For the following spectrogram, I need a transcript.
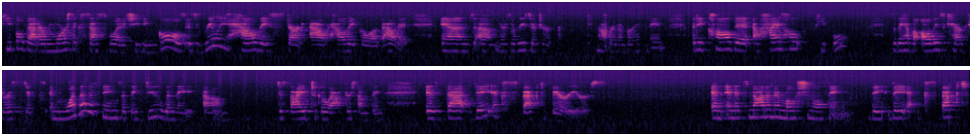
people that are more successful at achieving goals is really how they start out, how they go about it. And um, there's a researcher, I cannot remember his name, but he called it a high hope people. So they have all these characteristics. And one of the things that they do when they um, decide to go after something is that they expect barriers. And, and it's not an emotional thing. They, they expect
